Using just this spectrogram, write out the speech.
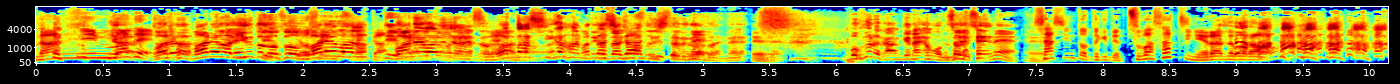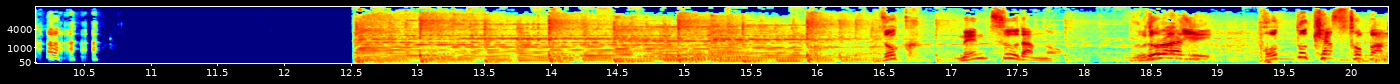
何人まで？我々我々って言うとこそう。我々っていう我々じゃないです私が判定いたしますにしててくださいね。ええ。僕ら関係ないもんね。そうですよね。ええ。写真撮ってきて、つばさっちに選んでもらおう。続、メンツー団の、ウドラジ、ポッドキャスト版。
